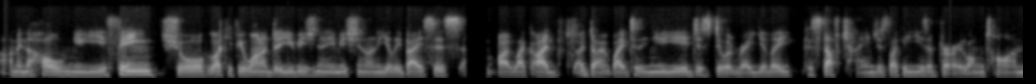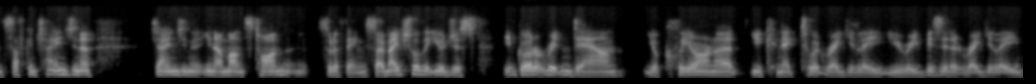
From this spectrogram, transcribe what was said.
I mean, the whole New Year thing, sure. Like if you want to do your vision and your mission on a yearly basis, um, I like I I don't wait to the new year, just do it regularly because stuff changes. Like a year's a very long time. Stuff can change in a change in you know month's time, sort of thing. So make sure that you're just you've got it written down, you're clear on it, you connect to it regularly, you revisit it regularly,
